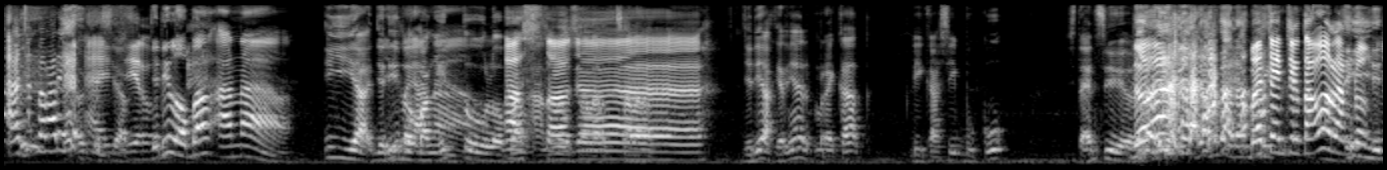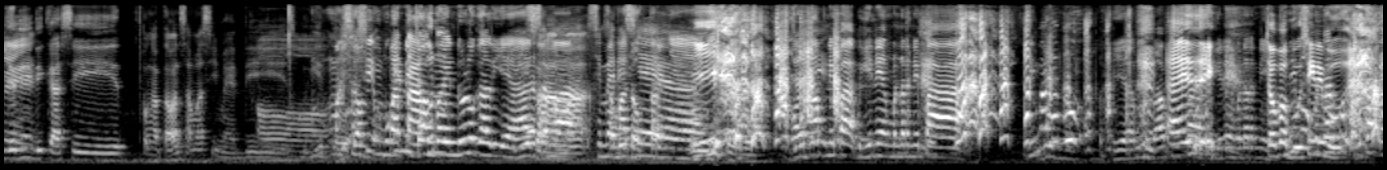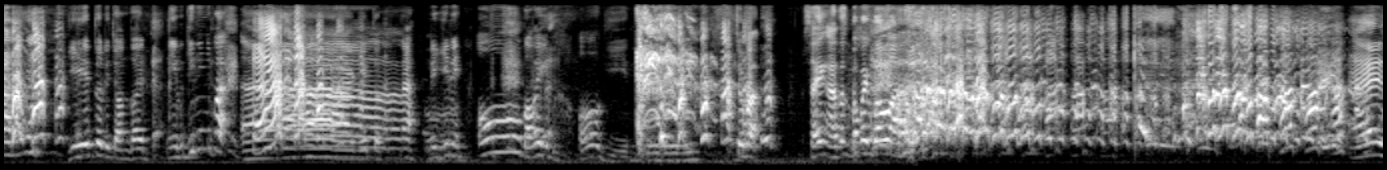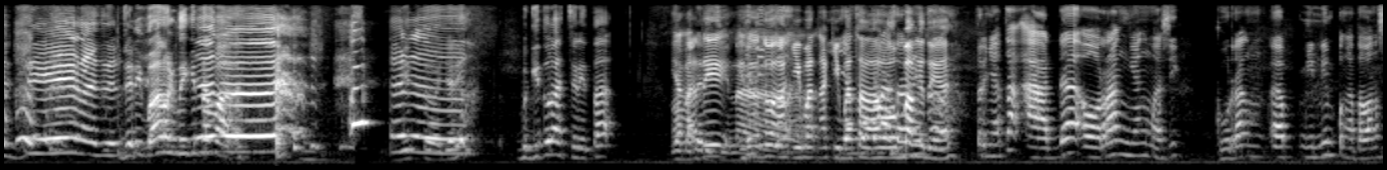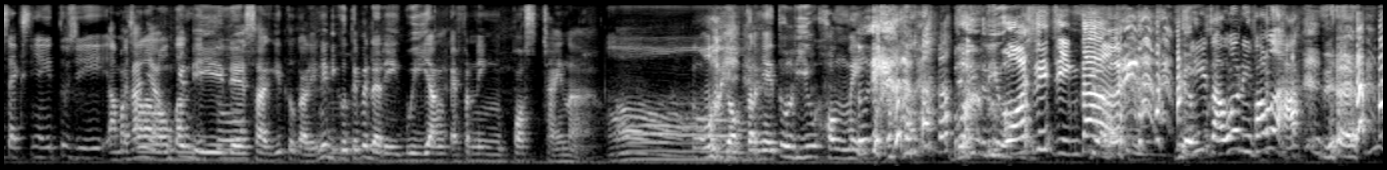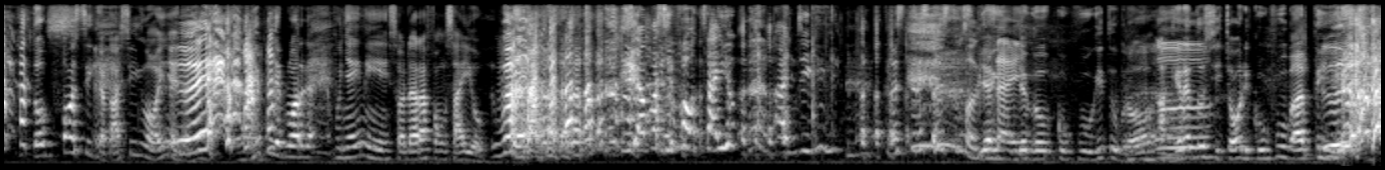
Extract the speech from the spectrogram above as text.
Lanjut Bang Ari. Oke siap. Anjir. Jadi lobang anal. Iya, jadi Jadi lubang bayana. itu lubang anal, Astaga. salah- salah. Jadi akhirnya mereka dikasih buku stensil. Bacain cerita orang dong. Iya, jadi dikasih pengetahuan sama si medis Oh, begitu. Masa sih mungkin empat tahun? dicontohin dulu kali ya Iya, sama, sama si sama medisnya. dokternya. Iya. Mohon maaf nih Pak, begini yang bener nih Pak. Gimana Bu? Iya, mohon maaf Pak, begini yang bener nih. Coba, Bu, sini, Bu. gitu dicontohin. Nih begini nih Pak. Ah, gitu. Nah, nih gini. Oh, Bapak gitu. Oh, gitu. Coba saya yang atas, bapak yang bawah. Anjir, anjir. Jadi bareng nih kita, Pak. Gitu. Jadi begitulah cerita yang Oh, ada berarti di Cina. itu tuh akibat-akibat salah lubang itu, gitu ya. Ternyata ada orang yang masih kurang eh, minim pengetahuan seksnya itu sih sampai salah Makanya lubang mungkin di gitu. desa gitu kali. Ini dikutipnya dari Guiyang Evening Post China. Oh. Dokternya itu Liu Hongmei. Jadi Liu Oh si cinta. Ini tahu lo nih Val Topo sih kata si ngoynya. Dia punya keluarga, punya ini saudara Fong Sayuk. Siapa sih Fong Sayuk? Anjing. Terus terus terus terus. Fong Yang Sayuk. jago kungfu gitu bro. Akhirnya tuh si cowok di kungfu mati.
